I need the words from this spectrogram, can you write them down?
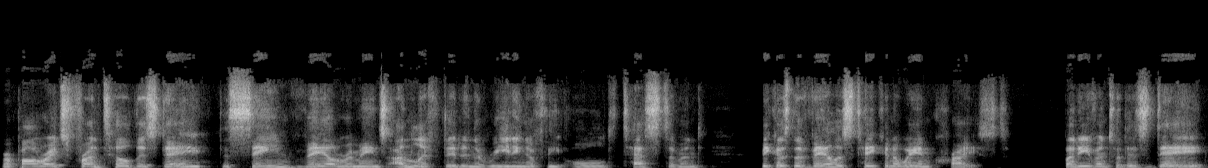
where Paul writes, For until this day, the same veil remains unlifted in the reading of the Old Testament, because the veil is taken away in Christ. But even to this day,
